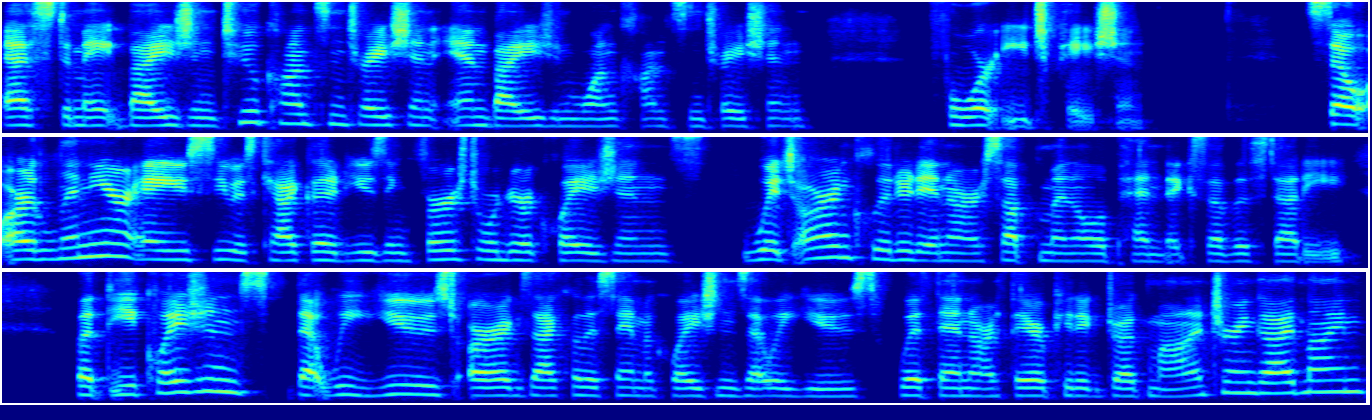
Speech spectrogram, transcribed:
estimate Bayesian 2 concentration and Bayesian 1 concentration for each patient. So our linear AUC was calculated using first order equations, which are included in our supplemental appendix of the study. But the equations that we used are exactly the same equations that we used within our therapeutic drug monitoring guideline.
